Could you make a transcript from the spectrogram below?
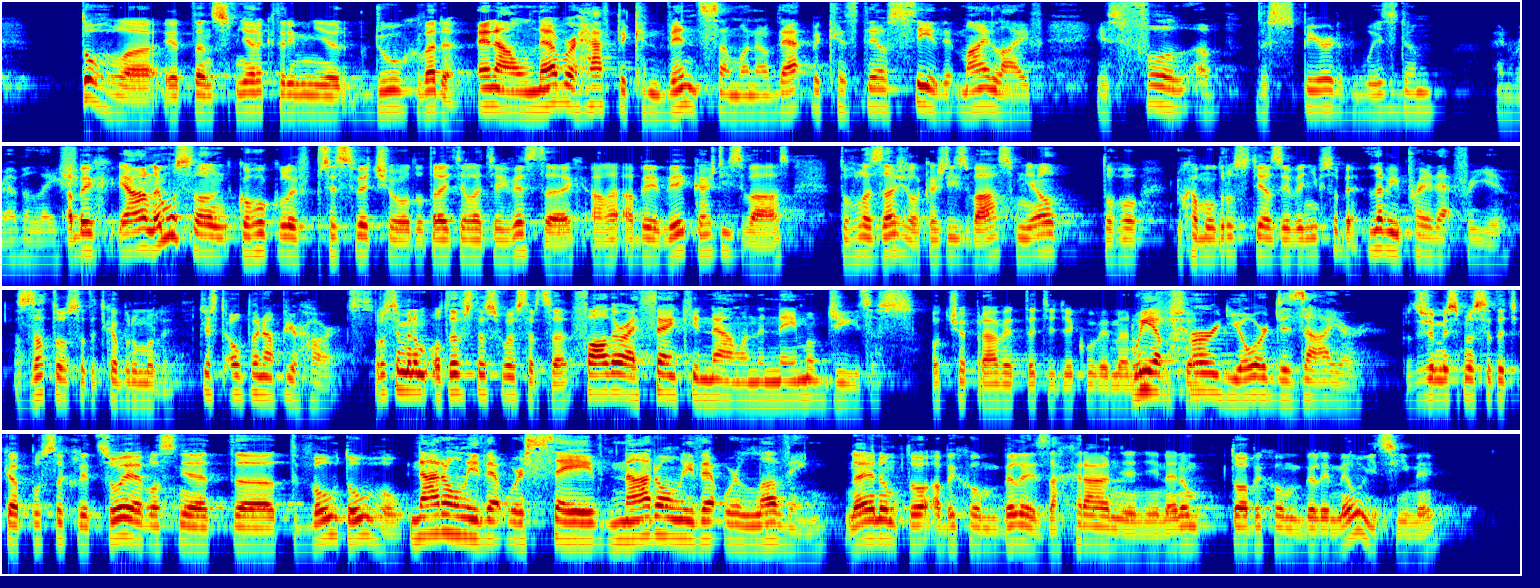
tohle je ten směr, který mě duch vede. And I'll never have to convince someone of that because they'll see that my life is full of the spirit of wisdom and revelation. Abych já nemusel kohokoliv přesvědčovat o tady těchto těch věcech, ale aby vy, každý z vás, tohle zažil, každý z vás měl toho ducha moudrosti a zjevení v sobě. Let me pray that for you. Za to se teďka budu modlit. Just open up your hearts. Prosím, jenom otevřte svoje srdce. Father, I thank you now in the name of Jesus. Otče, právě teď ti děkuji v jménu We have heard your desire. protože my jsme si teďka poslechli, co je vlastně tvou touhou. Not only that we're saved, not only that we're loving, Nejenom to, abychom byli zachráněni, nejenom to, abychom byli milujícími,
